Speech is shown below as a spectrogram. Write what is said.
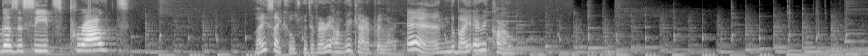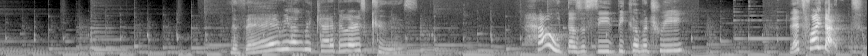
does a seed sprout? Life cycles with a very hungry caterpillar and by Eric Carle. The very hungry caterpillar is curious. How does a seed become a tree? Let's find out.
